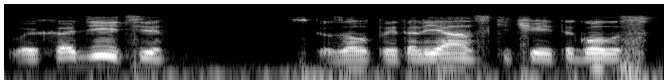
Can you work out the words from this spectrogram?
«Выходите», — сказал по-итальянски чей-то голос.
